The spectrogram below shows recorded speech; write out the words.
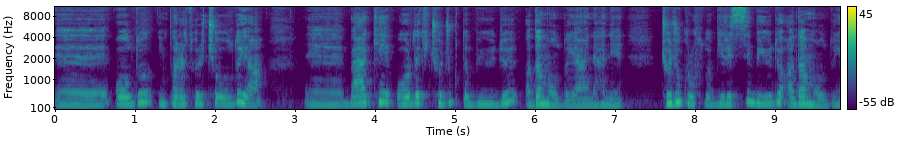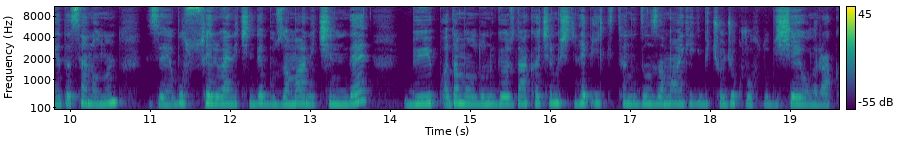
e, oldu, imparatoriçe oldu ya. E, belki oradaki çocuk da büyüdü, adam oldu yani hani çocuk ruhlu birisi büyüdü, adam oldu ya da sen onun bu serüven içinde, bu zaman içinde büyüyüp adam olduğunu gözden kaçırmıştın. Hep ilk tanıdığın zamanki gibi çocuk ruhlu bir şey olarak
